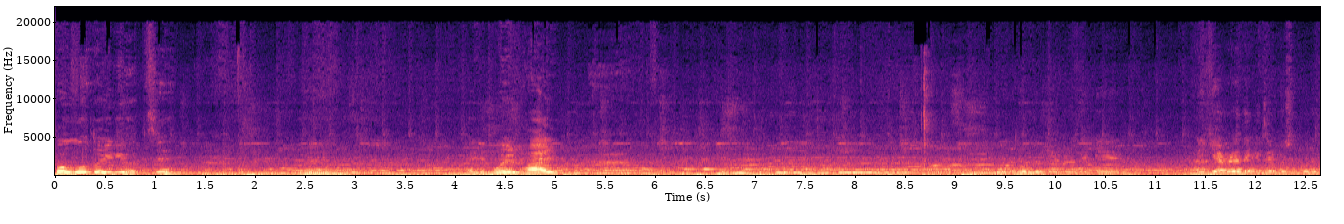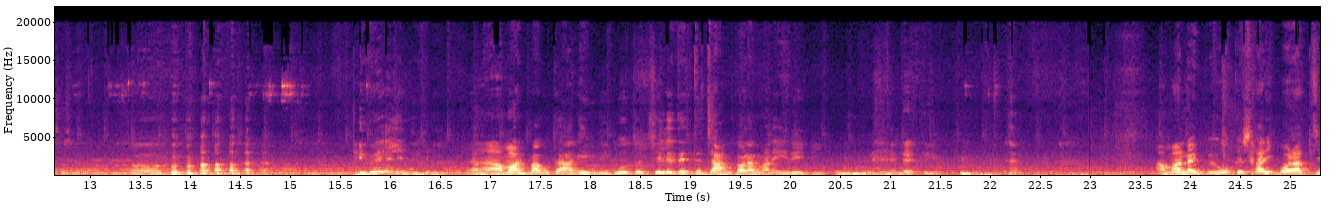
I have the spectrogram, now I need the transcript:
বউও তৈরি হচ্ছে। এই যে বউয়ের ভাই। ক্যামেরা দেখে যে বসে পড়েছে ও। হয়ে দুজনে হ্যাঁ আমার বাবু তো আগেই রেডি ও তো ছেলেদের তো চান করা মানেই রেডি আমার নাই, ওকে শাড়ি পরাচ্ছি,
